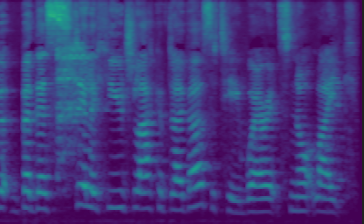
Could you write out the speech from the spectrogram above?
but but there's still a huge lack of diversity where it's not like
